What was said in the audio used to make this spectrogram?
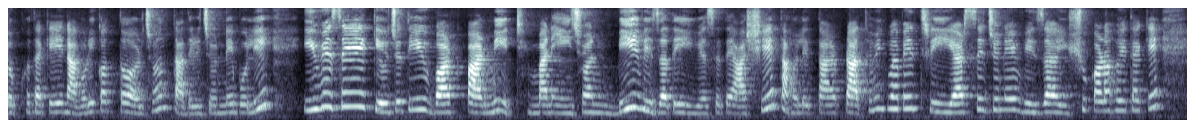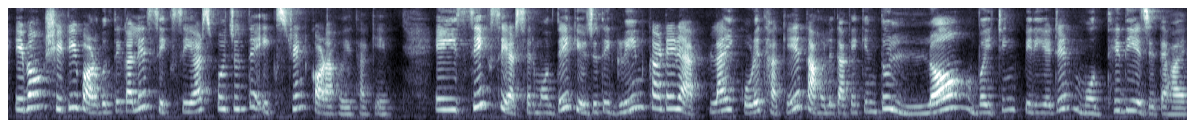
লক্ষ্য থাকে নাগরিকত্ব অর্জন, তাদের জন্যে বলি ইউএসএ কেউ যদি ওয়ার্ক পারমিট মানে এইচ ওয়ান বি ভিসাতে ইউএসএতে আসে, তাহলে তার প্রাথমিকভাবে থ্রি ইয়ার্সের জন্য ভিসা ইস্যু করা হয়ে থাকে এবং সেটি পরবর্তীকালে সিক্স ইয়ার্স পর্যন্ত এক্সটেন্ড করা হয়ে থাকে। এই সিক্স ইয়ার্সের মধ্যে কেউ যদি গ্রিন কার্ডের অ্যাপ্লাই করে থাকে, তাহলে তাকে কিন্তু লং ওয়েটিং পিরিয়ডের মধ্যে দিয়ে যেতে হয়।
